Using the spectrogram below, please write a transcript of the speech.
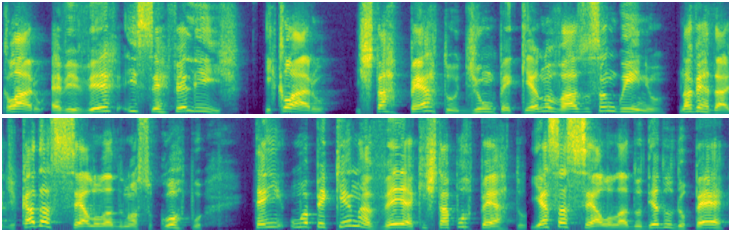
claro, é viver e ser feliz. E, claro, estar perto de um pequeno vaso sanguíneo. Na verdade, cada célula do nosso corpo tem uma pequena veia que está por perto, e essa célula do dedo do pé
